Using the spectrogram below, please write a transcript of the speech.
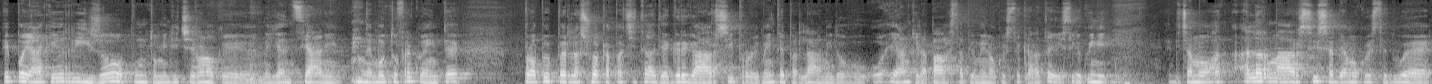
E poi anche il riso, appunto mi dicevano che negli anziani è molto frequente proprio per la sua capacità di aggregarsi, probabilmente per l'amido o, e anche la pasta più o meno ha queste caratteristiche, quindi diciamo allarmarsi se abbiamo queste due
